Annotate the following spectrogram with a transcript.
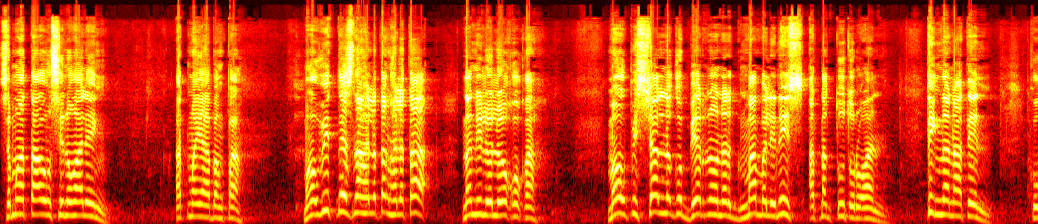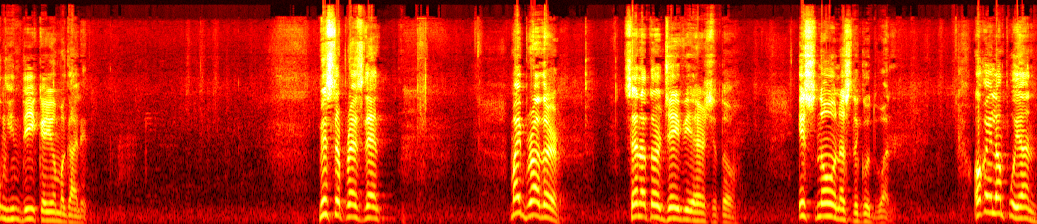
sa mga taong sinungaling at mayabang pa. Mga witness na halatang halata na niloloko ka. Mga opisyal na gobyerno na nagmamalinis at nagtuturoan. Tingnan natin kung hindi kayo magalit. Mr. President, my brother, Senator J.V. Ejercito, is known as the good one. Okay lang po yan.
